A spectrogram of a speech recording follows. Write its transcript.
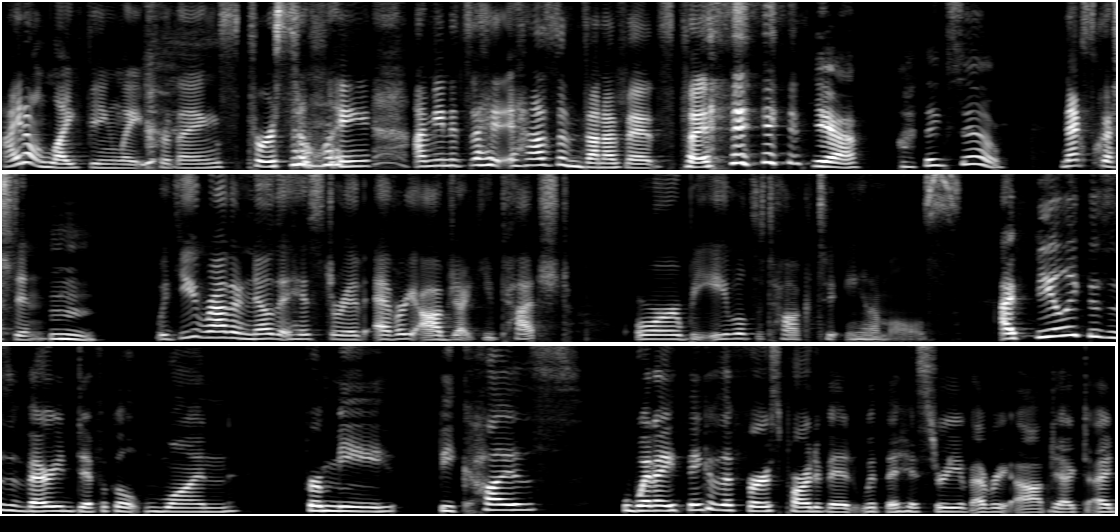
I don't like being late for things personally. I mean, it's it has some benefits, but Yeah, I think so. next question. Mm. Would you rather know the history of every object you touched or be able to talk to animals? I feel like this is a very difficult one for me because when I think of the first part of it with the history of every object, I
